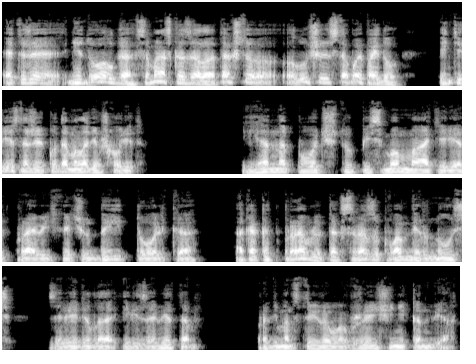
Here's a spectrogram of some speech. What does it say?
Это же недолго, сама сказала, так что лучше с тобой пойду. Интересно же, куда молодежь ходит. Я на почту письмо матери отправить хочу, да и только. А как отправлю, так сразу к вам вернусь, — заверила Елизавета, продемонстрировав женщине конверт.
